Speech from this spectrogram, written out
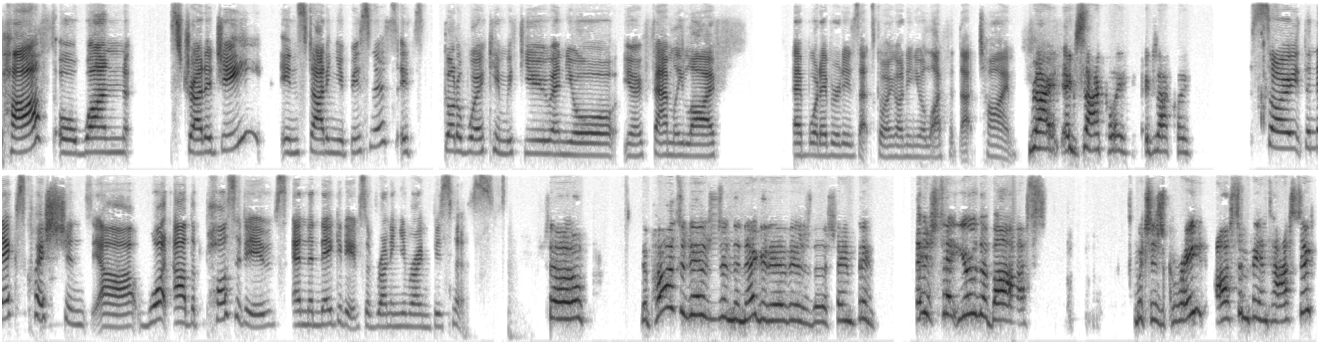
path or one strategy in starting your business. It's got to work in with you and your, you know, family life, and whatever it is that's going on in your life at that time. Right, exactly, exactly. So the next questions are what are the positives and the negatives of running your own business? So the positives and the negative is the same thing. It's that you're the boss, which is great, awesome, fantastic.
